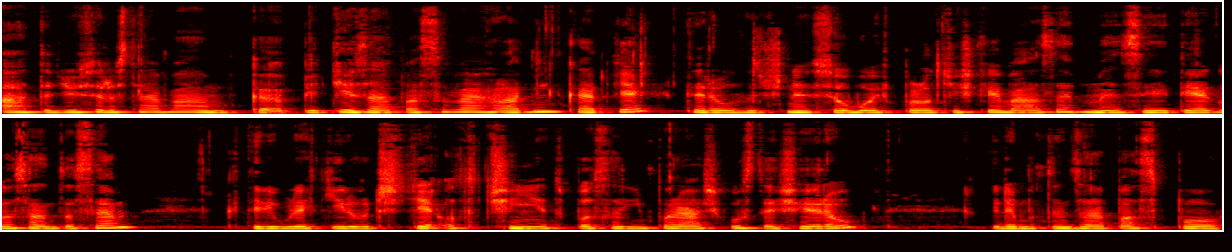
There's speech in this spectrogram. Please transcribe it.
A teď už se dostávám k pětizápasové hlavní kartě, kterou začne souboj v polotěžké váze mezi Tiago Santosem, který bude chtít určitě odčinit poslední porážku s Teixeirou, kde mu ten zápas po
